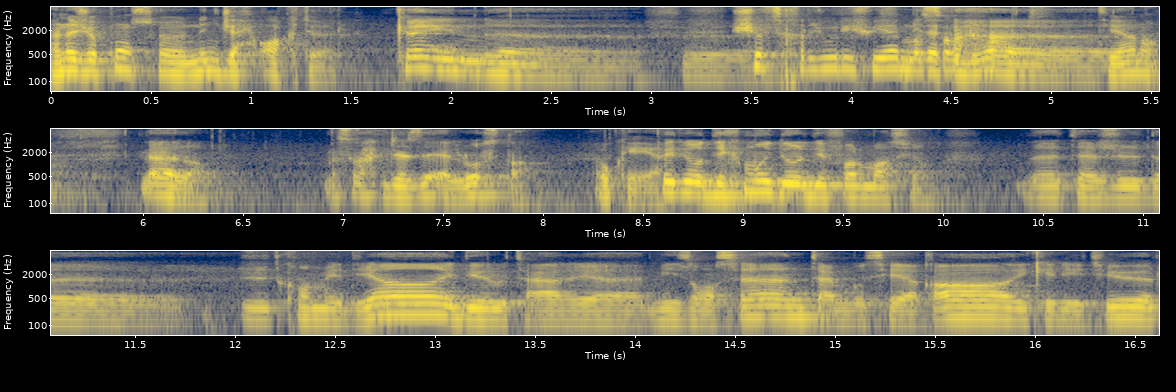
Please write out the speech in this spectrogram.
أنا je pense ننجح acteur كاين شفت خرجوا لي شوية من ذاك الوقت تيانا لا لا مسرح الجزائر الوسطى OK. périodiquement يديروا des formations تاع jeu de jeu comédien يديروا تاع mise en scène تاع موسيقى écriture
